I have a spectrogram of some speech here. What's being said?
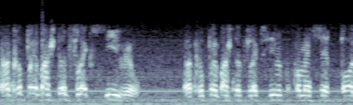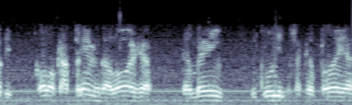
É uma campanha bastante flexível uma campanha bastante flexível que o comerciante pode colocar prêmios da loja também incluído nessa campanha.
